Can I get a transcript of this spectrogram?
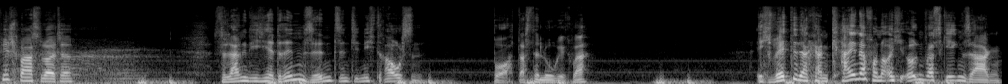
Viel Spaß, Leute. Solange die hier drin sind, sind die nicht draußen. Boah, das ist eine Logik, wa? Ich wette, da kann keiner von euch irgendwas gegen sagen.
